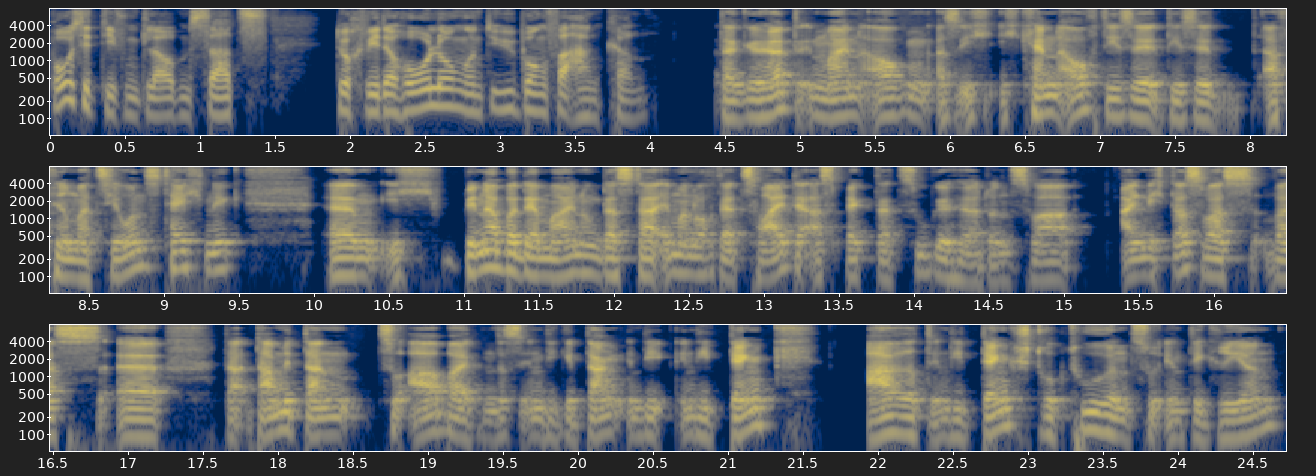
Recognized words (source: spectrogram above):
positiven Glaubenssatz durch Wiederholung und Übung verankern. Da gehört in meinen Augen, also ich, ich kenne auch diese, diese Affirmationstechnik. Ähm, ich bin aber der Meinung, dass da immer noch der zweite Aspekt dazugehört und zwar eigentlich das, was, was äh, da, damit dann zu arbeiten, das in die Gedanken, in die, in die Denkart, in die Denkstrukturen zu integrieren.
